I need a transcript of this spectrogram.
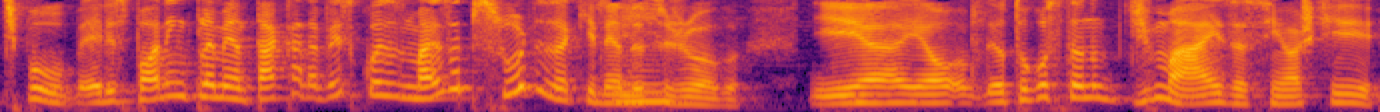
tipo, eles podem implementar cada vez coisas mais absurdas aqui dentro desse jogo. E eh, eu, eu tô gostando demais, assim, eu acho que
